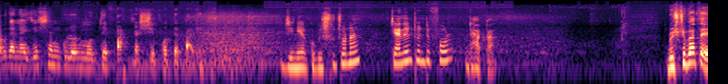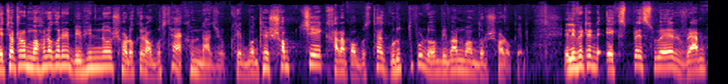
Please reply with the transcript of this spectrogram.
অর্গানাইজেশনগুলোর মধ্যে পার্টনারশিপ হতে পারে। জিনিয়া কবি সূচনা চ্যানেল টোয়েন্টি ঢাকা। বৃষ্টিপাতে চট্টগ্রাম মহানগরের বিভিন্ন সড়কের অবস্থা এখন নাজুক। এর মধ্যে সবচেয়ে খারাপ অবস্থা গুরুত্বপূর্ণ বিমানবন্দর সড়কের। এলিভেটেড এক্সপ্রেসওয়ের র্যাম্প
